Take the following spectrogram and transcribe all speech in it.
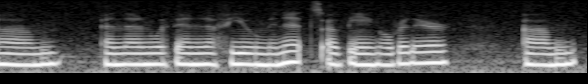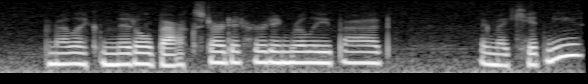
Um, and then within a few minutes of being over there, um, my like middle back started hurting really bad, like my kidneys.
